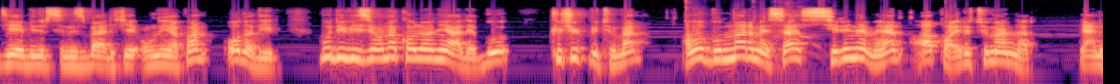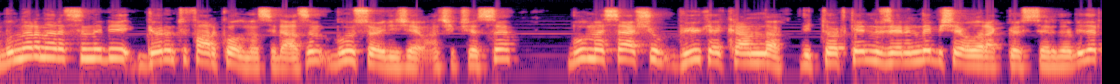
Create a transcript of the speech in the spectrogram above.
diyebilirsiniz belki onu yapan o da değil. Bu divizyona kolonyale bu küçük bir tümen ama bunlar mesela silinemeyen apayrı tümenler. Yani bunların arasında bir görüntü farkı olması lazım. Bunu söyleyeceğim açıkçası. Bu mesela şu büyük ekranda dikdörtgenin üzerinde bir şey olarak gösterilebilir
